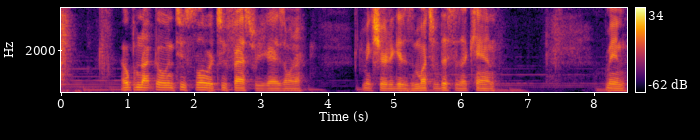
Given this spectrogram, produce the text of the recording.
I hope I'm not going too slow or too fast for you guys. I want to make sure to get as much of this as I can. I mean,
